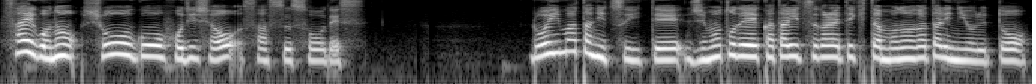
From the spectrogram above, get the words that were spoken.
最後の称号保持者を指すそうです。ロイマタについて地元で語り継がれてきた物語によると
